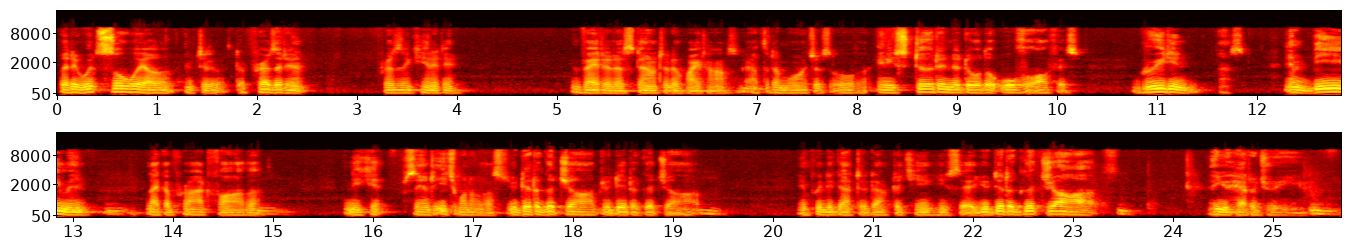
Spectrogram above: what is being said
But it went so well until the president, President Kennedy, invited us down to the White House mm. after the march was over. And he stood in the door of the Oval Office, greeting us and beaming like a proud father. And he kept saying to each one of us, You did a good job, you did a good job. And when he got to Dr. King, he said, You did a good job, and you had a dream. Mm-hmm.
